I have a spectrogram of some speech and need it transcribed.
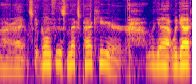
All right, let's get going through this next pack here. We got we got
